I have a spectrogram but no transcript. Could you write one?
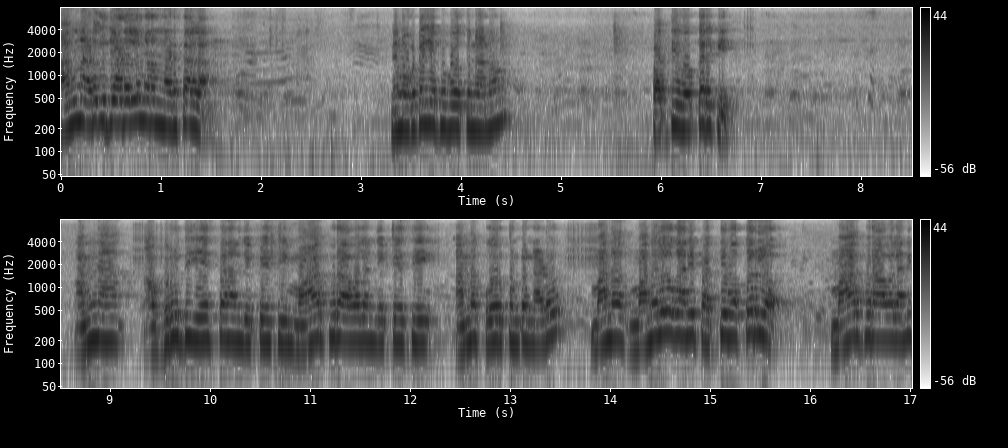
అన్న అడుగు జాడల్లో మనం నడచాలా. నేను ఒకటే చెప్పబోతున్నాను. ప్రతి ఒక్కరికి అన్న అభివృద్ధి చేస్తానని చెప్పేసి మార్పు రావాలని చెప్పేసి అన్న కోరుకుంటున్నాడు. మన మనలో కానీ ప్రతి ఒక్కరిలో మార్పు రావాలని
